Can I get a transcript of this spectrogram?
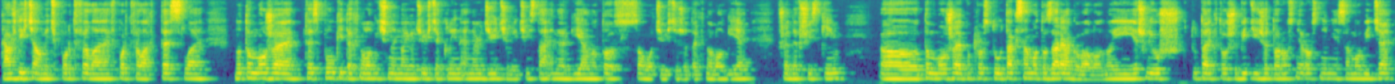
każdy chciał mieć portfele, w portfelach Tesla, no to może te spółki technologiczne, no i oczywiście clean energy, czyli czysta energia, no to są oczywiście, że technologie przede wszystkim. E, to może po prostu tak samo to zareagowało. No i jeśli już tutaj ktoś widzi, że to rośnie, rośnie niesamowicie,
